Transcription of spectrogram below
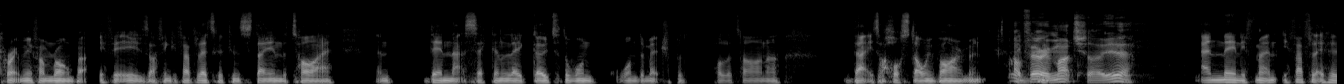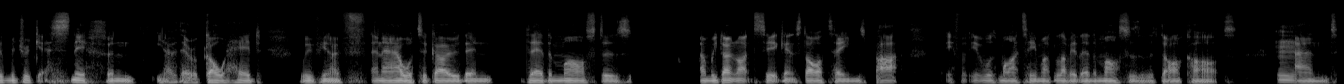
correct me if I'm wrong, but if it is, I think if Atletico can stay in the tie, and then that second leg go to the one Wanda Metropolitano, that is a hostile environment. Oh, And very much so. Yeah. and then if man if Atletico Madrid get a sniff and you know they're a goal ahead with you know an hour to go, then they're the masters, and we don't like to see it against our teams. But if it was my team, I'd love it. They're the masters of the dark arts, mm. and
